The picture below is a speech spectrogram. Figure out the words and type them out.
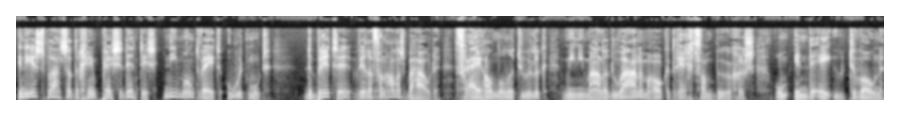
In de eerste plaats dat er geen precedent is. Niemand weet hoe het moet. De Britten willen van alles behouden. Vrijhandel natuurlijk, minimale douane, maar ook het recht van burgers om in de EU te wonen.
